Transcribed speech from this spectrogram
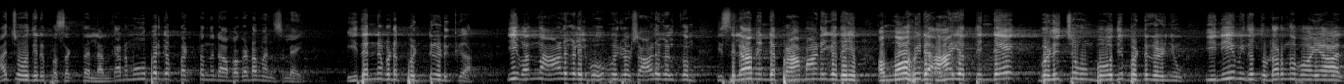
ആ ചോദ്യം പ്രസക്തമല്ല. കാരണം മൂപ്പർക്ക് പെട്ടെന്ന് അപകടം മനസ്സിലായി. ഇതന്നെ ഇവിടെ പെട്ടെടുക്കുക. ഈ വന്ന ആളുകളിൽ ബഹുഭൂരിപക്ഷ ആളുകൾക്കും ഇസ്ലാമിന്റെ പ്രാമാണികതയും അള്ളാഹുവിന്റെ ആയത്തിന്റെ വെളിച്ചവും ബോധ്യപ്പെട്ടു കഴിഞ്ഞു. ഇനിയും ഇത് തുടർന്നു പോയാൽ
